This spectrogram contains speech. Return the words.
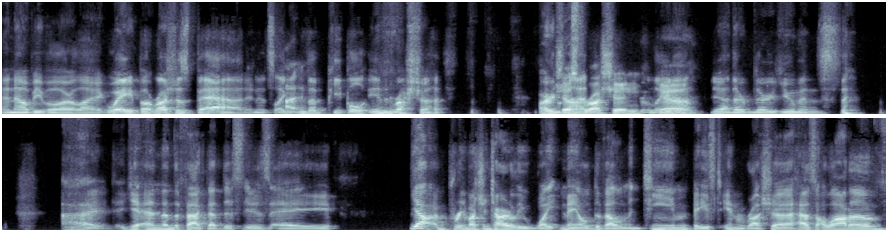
And now people are like, wait, but Russia's bad. And it's like I- the people in Russia are just Russian. related. Yeah. Yeah. they're they're humans. I yeah, and then the fact that this is a yeah, pretty much entirely white male development team based in Russia has a lot of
